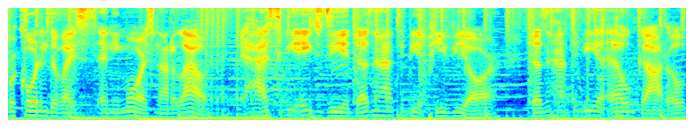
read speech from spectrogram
recording devices anymore. It's not allowed. It has to be HD. It doesn't have to be a PVR. It doesn't have to be an Elgato.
